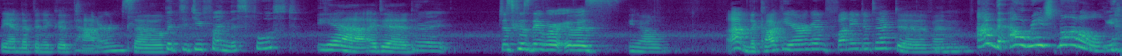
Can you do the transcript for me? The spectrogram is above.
they end up in a good pattern. So But did you find this forced? yeah, I did. Right. Just because they were, it was you know. I'm the cocky, arrogant, funny detective, and mm. I'm the outraged model. You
